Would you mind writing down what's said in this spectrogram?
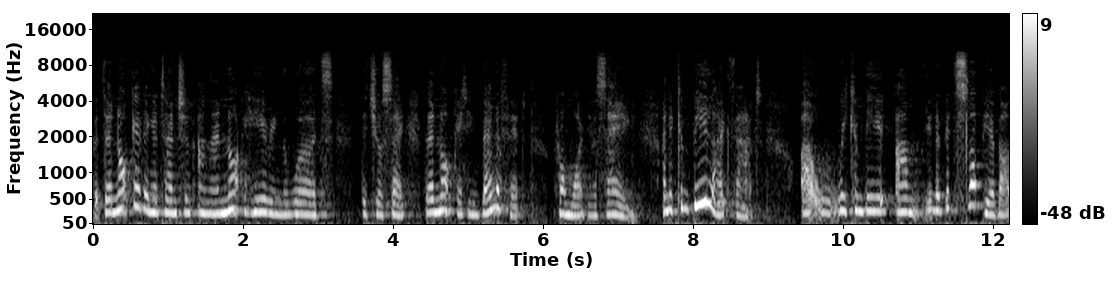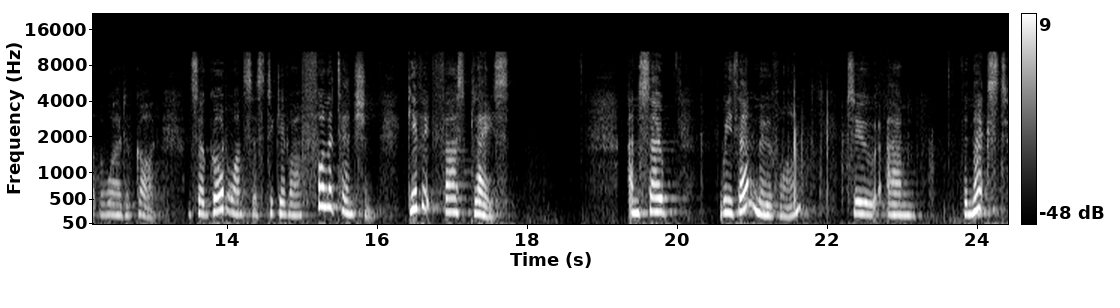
but they're not giving attention and they're not hearing the words that you're saying. They're not getting benefit from what you're saying. And it can be like that. Uh, we can be um, you know, a bit sloppy about the Word of God. And so God wants us to give our full attention, give it first place. And so we then move on to um, the next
